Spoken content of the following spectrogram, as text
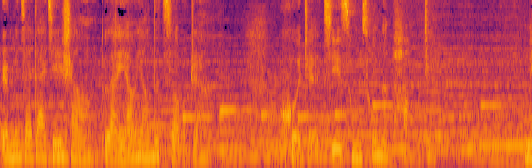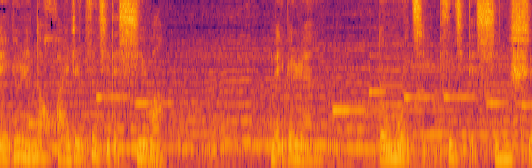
人们在大街上懒洋洋地走着，或者急匆匆地跑着。每个人都怀着自己的希望，每个人都握紧自己的心事。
